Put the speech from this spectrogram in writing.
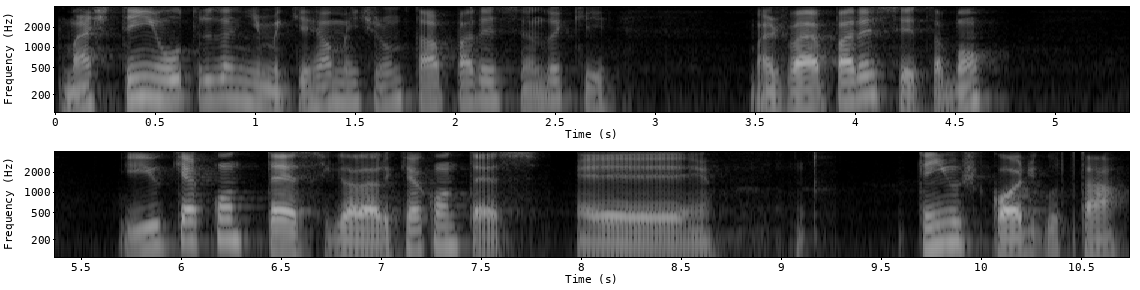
mas tem outros animes que realmente não tá aparecendo aqui. Mas vai aparecer, tá bom? E o que acontece, galera? O que acontece? É... Tem os códigos, tá?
